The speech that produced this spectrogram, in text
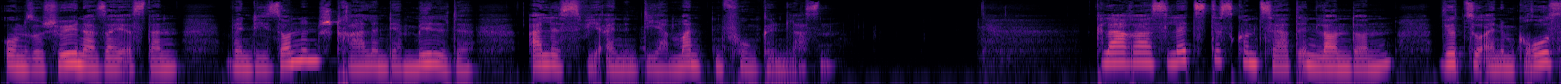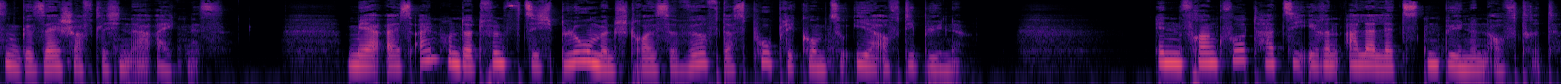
Umso schöner sei es dann, wenn die Sonnenstrahlen der Milde alles wie einen Diamanten funkeln lassen. Claras letztes Konzert in London wird zu einem großen gesellschaftlichen Ereignis. Mehr als 150 Blumensträuße wirft das Publikum zu ihr auf die Bühne. In Frankfurt hat sie ihren allerletzten Bühnenauftritt.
